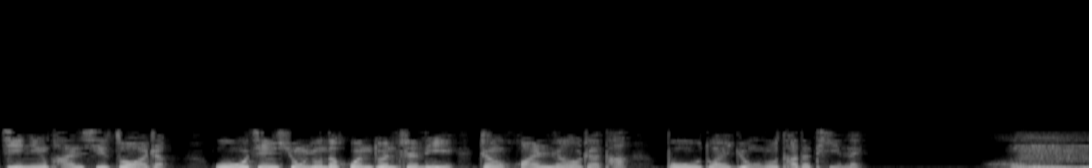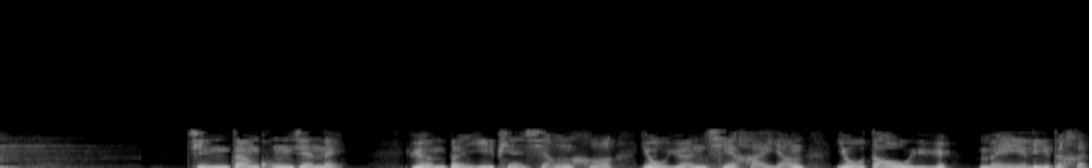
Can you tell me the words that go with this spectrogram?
纪宁盘膝坐着。无尽汹涌的混沌之力正环绕着他，不断涌入他的体内。轰！金丹空间内原本一片祥和，有元气海洋，有岛屿，美丽的很。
